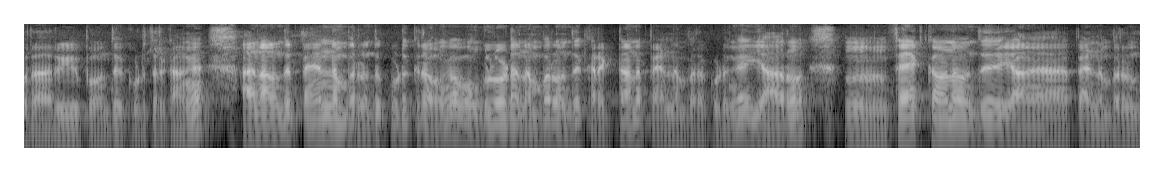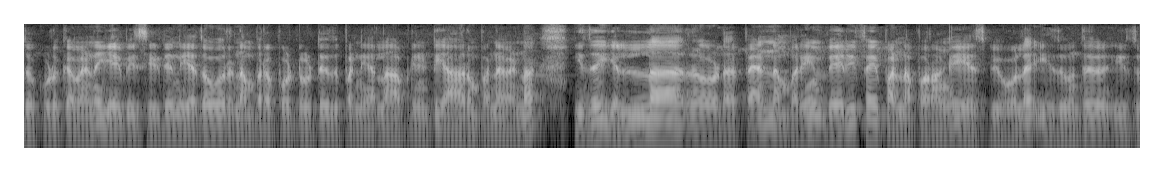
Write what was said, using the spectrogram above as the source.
ஒரு அறிவிப்பை வந்து கொடுத்துருக்காங்க. அதனால் வந்து பேன் நம்பர் வந்து கொடுக்குறவங்க உங்களோட நம்பர் வந்து கரெக்டான பேன் நம்பரை கொடுங்க. யாரும் ஃபேக்கான வந்து பேன் நம்பர் வந்து கொடுக்க வேணாம். ஏபிசிடின்னு ஏதோ ஒரு நம்பரை போட்டுவிட்டு இது பண்ணிடலாம் அப்படின்ட்டு யாரும் பண்ண வேணாம். இது எல்லாரோட பேன் நம்பரையும் வெரிஃபை பண்ண போகிறாங்க எஸ்பிஓவில் இது வந்து இது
